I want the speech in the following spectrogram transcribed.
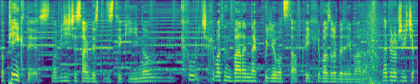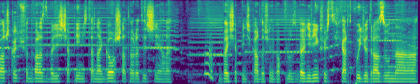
to piękny jest. No widzicie sami te statystyki, no kurczę, chyba ten Varan jednak pójdzie w odstawkę i chyba zrobię Neymara. Najpierw oczywiście paczka 82 razy 25, ta najgorsza teoretycznie, ale no, 25 kart 82 plus. Pewnie większość z tych kart pójdzie od razu na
